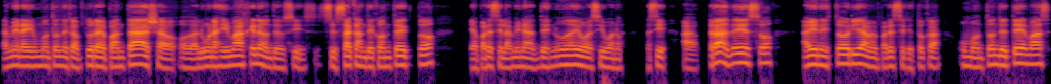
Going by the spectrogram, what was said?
también hay un montón de captura de pantalla o, de algunas imágenes donde sí, se sacan de contexto y aparece la mina desnuda y vos decís, bueno, así, atrás de eso hay una historia, me parece que toca un montón de temas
